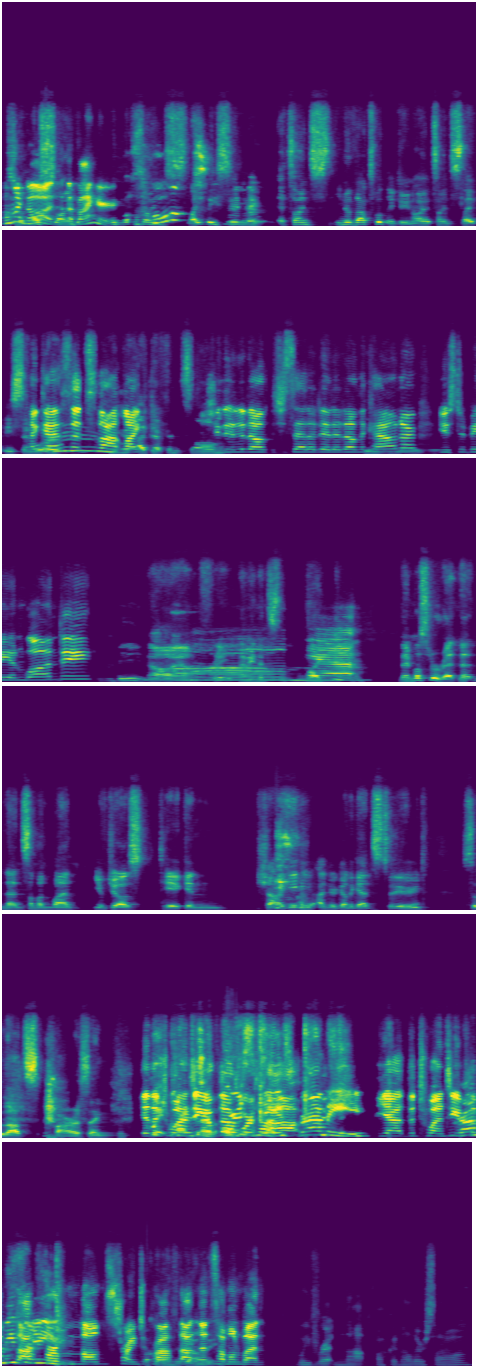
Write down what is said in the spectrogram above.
Oh So my it god, sound- a banger. It must sound What? slightly similar. Really? It sounds, you know, that's what they do now. It sounds slightly similar. I guess it's not like a different song. she did it on. She said I did it on the counter. Used to be in 1D. No, I am free. I mean, Oh, it's like yeah. they must have written it, and then someone went, "You've just taken Shaggy, and you're gonna get sued." So that's embarrassing. Yeah, the Quick 20 of them were it's sat. Grammy. Yeah, the 20 of them sat for for months trying to craft the that, and then someone went, "We've written that fucking other song."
